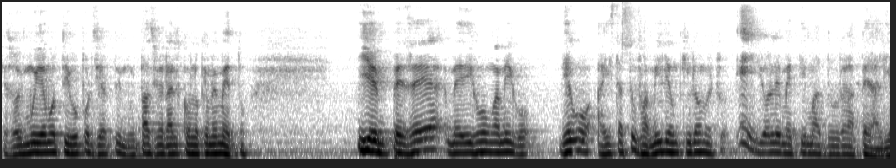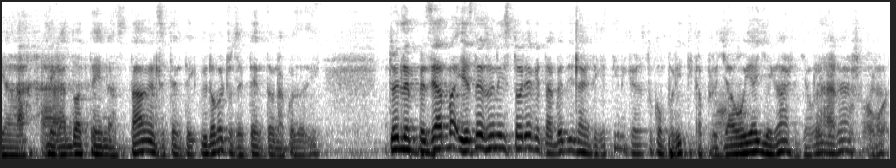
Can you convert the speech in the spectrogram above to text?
que soy muy emotivo, por cierto, y muy pasional con lo que me meto. Y empecé, me dijo un amigo, Diego, ahí está tu familia, un kilómetro. Y yo le metí más duro a la pedaleada, Ajá. llegando a Atenas. Estaba en el 70 kilómetro 70, una cosa así. Entonces le empecé a... Y esta es una historia que tal vez dice la gente, ¿qué tiene que ver esto con política? Pero ya No. voy a llegar, ya voy a Claro, llegar. por favor.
